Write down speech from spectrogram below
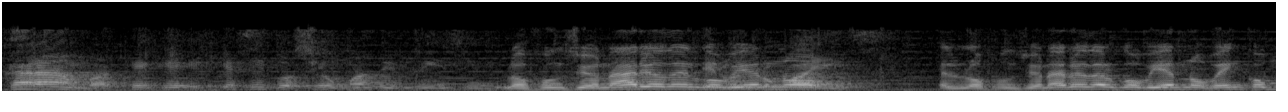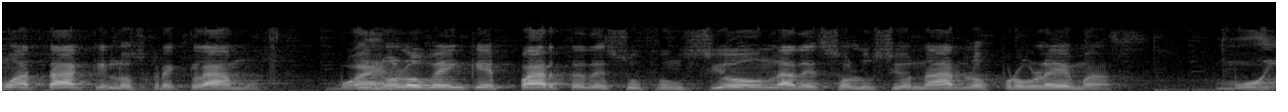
caramba, qué, qué- qué situación más difícil. Los funcionarios del de gobierno, los funcionarios del gobierno ven como ataque los reclamos Bueno. y no lo ven que es parte de su función la de solucionar los problemas. Muy,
